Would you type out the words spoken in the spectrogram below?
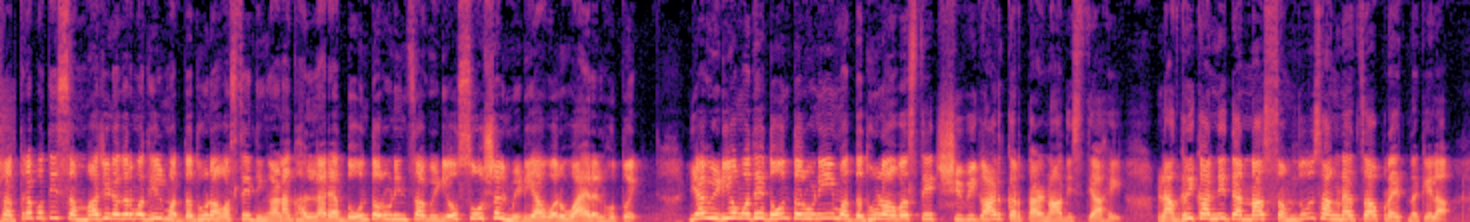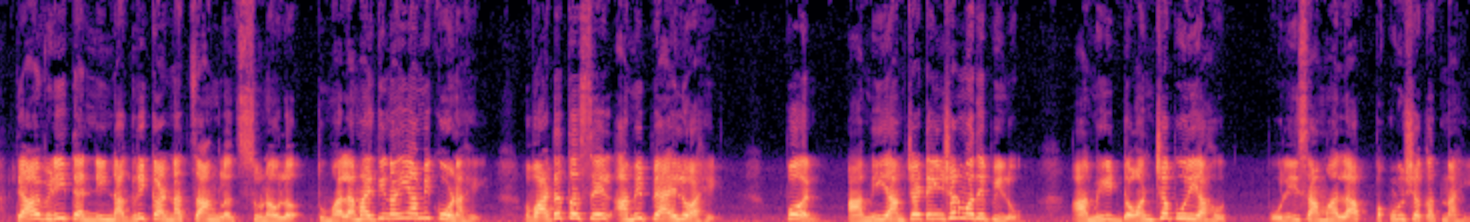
छत्रपती संभाजीनगरमधील मद्यधून अवस्थेत धिंगाणा घालणाऱ्या दोन तरुणींचा व्हिडिओ सोशल मीडियावर व्हायरल होतोय. या व्हिडिओमध्ये दोन तरुणी मद्यधून अवस्थेत शिवीगाळ करताना दिसते आहे. नागरिकांनी त्यांना समजून सांगण्याचा प्रयत्न केला. त्यावेळी त्यांनी नागरिकांना चांगलंच सुनावलं. तुम्हाला माहिती नाही आम्ही कोण आहे. वाटत असेल आम्ही प्यायलो आहे. पण आम्ही आमच्या टेन्शनमध्ये पिलो. आम्ही डॉनच्या पुरी आहोत. पोलीस आम्हाला पकडू शकत नाही.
